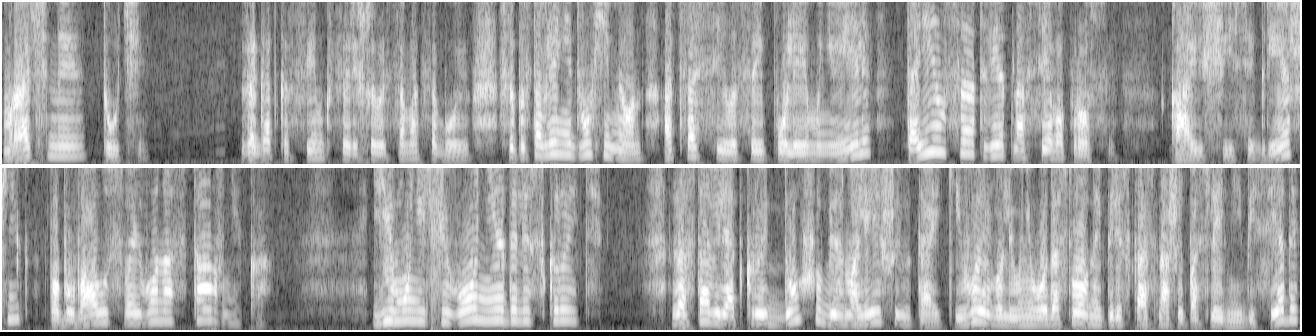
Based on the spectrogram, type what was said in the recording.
мрачные тучи. Загадка сфинкса решилась сама собою. В сопоставлении двух имен, отца Силоса и Поля Эммануэля, таился ответ на все вопросы. Кающийся грешник побывал у своего наставника. Ему ничего не дали скрыть. Заставили открыть душу без малейшей утайки. Вырвали у него дословный пересказ нашей последней беседы.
